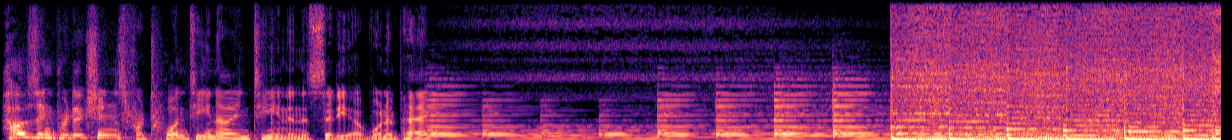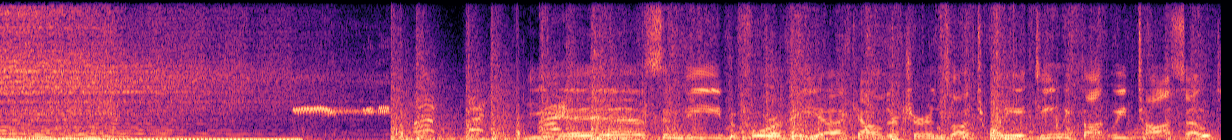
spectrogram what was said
housing predictions for 2019 in the city of Winnipeg. Yes, indeed. Before the uh, calendar turns on 2018, we thought we'd toss out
